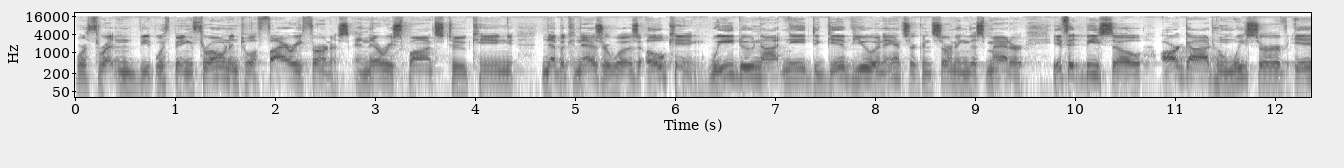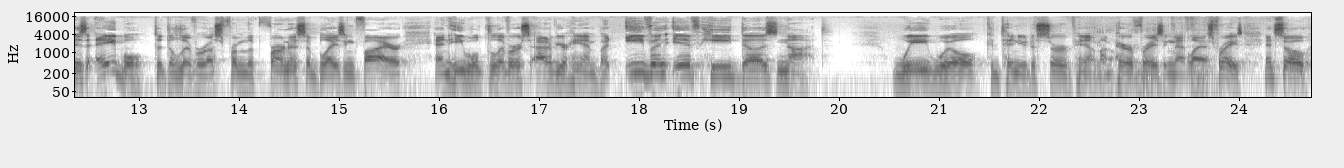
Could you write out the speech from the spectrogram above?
were threatened be, with being thrown into a fiery furnace. And their response to King Nebuchadnezzar was, O king, we do not need to give you an answer concerning this matter. If it be so, our God whom we serve is able to deliver us from the furnace of blazing fire, and he will deliver us out of your hand. But even if he does not, we will continue to serve him. I'm paraphrasing that last phrase. And so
